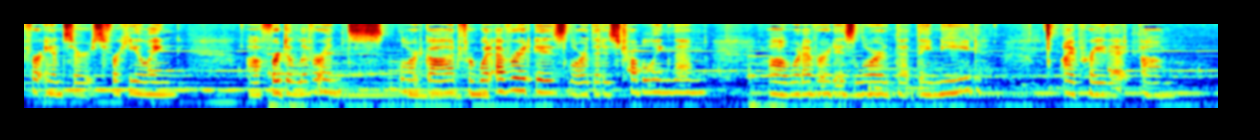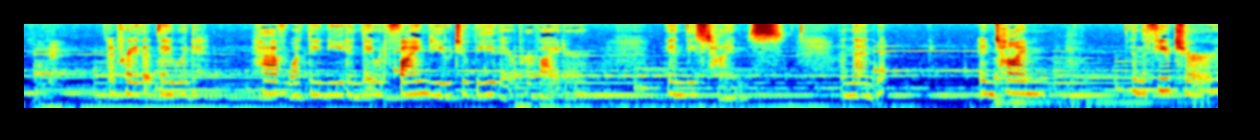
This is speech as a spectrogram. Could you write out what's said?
for answers, for healing, uh, for deliverance, Lord God, for whatever it is, Lord, that is troubling them, uh, whatever it is, Lord, that they need. I pray that um, I pray that they would have what they need and they would find you to be their provider in these times. And then in time in the future,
